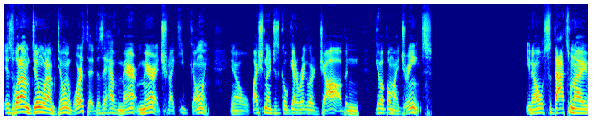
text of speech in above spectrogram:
is what I'm doing, what I'm doing, worth it? Does it have merit? merit? Should I keep going? You know, why shouldn't I just go get a regular job and give up on my dreams? You know, so that's when I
